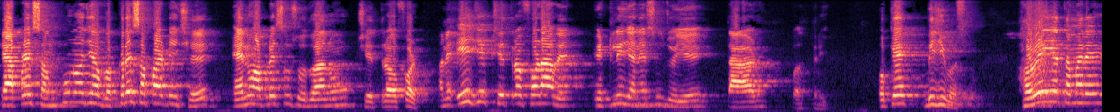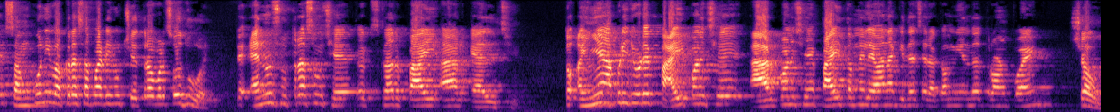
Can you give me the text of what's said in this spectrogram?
કે આપણે શંકુનો જે વક્ર સપાટી છે, એનું આપણે શું શોધવાનું? ક્ષેત્રફળ. અને એ જે ક્ષેત્રફળ આવે એટલી જ એને શું જોઈએ? તાડપત્રી ઓકે? બીજી વસ્તુ. હવે અહીંયા તમારે શંકુની વક્ર સપાટીનું ક્ષેત્રફળ શોધવું હોય, તો એનું સૂત્ર શું છે? સ્કર પાઈ આર એલ છે. તો અહીંયા આપણી જોડે પાઈ પણ છે આર પણ છે. પાઈ તમને લેવાના કીધા છે રકમની અંદર ત્રણ પોઈન્ટ ચૌદ.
